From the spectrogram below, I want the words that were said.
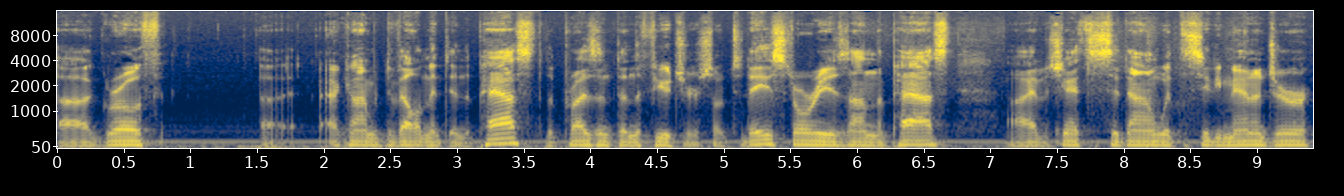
uh, growth, uh, economic development in the past, the present, and the future. So, today's story is on the past. I had a chance to sit down with the city manager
